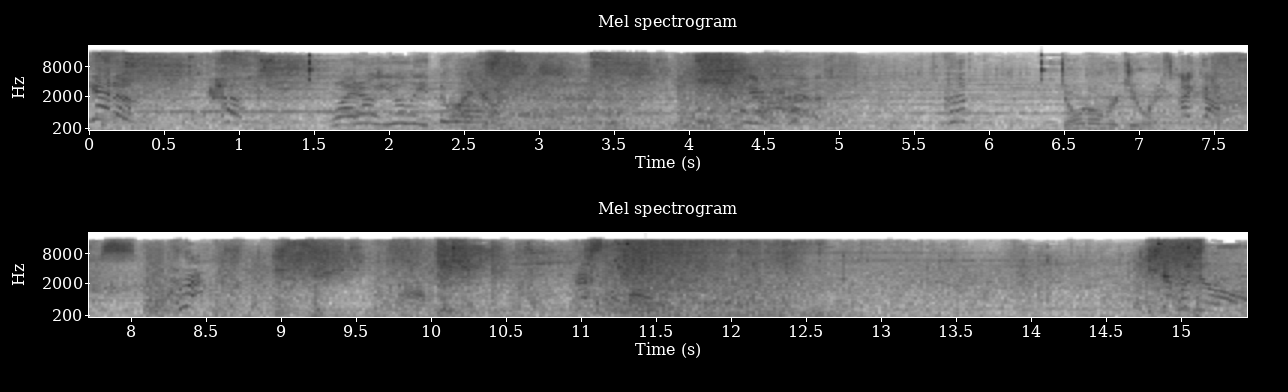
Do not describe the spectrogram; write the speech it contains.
Get him. Why don't you lead the way? Don't overdo it. I got this. Give her your all.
